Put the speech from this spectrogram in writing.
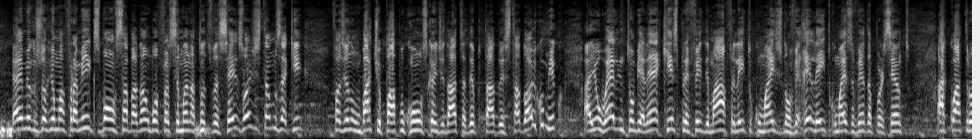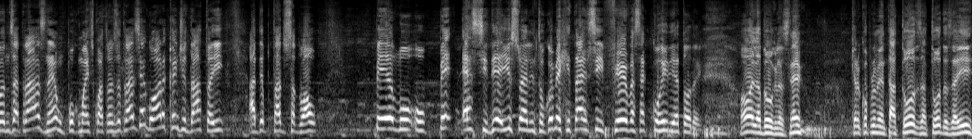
E aí, amigos do Rio Maframix, bom sabadão, bom final de semana a todos vocês. Hoje estamos aqui fazendo um bate-papo com os candidatos a deputado estadual e comigo. Aí o Wellington Bielek, ex-prefeito de Mafra, eleito com mais de 90, reeleito com mais de 90% há quatro anos atrás, né? Um pouco mais de quatro anos atrás, e agora candidato aí a deputado estadual pelo o PSD. É isso, Wellington? Como é que tá esse fervo, essa correria toda aí? Olha, Douglas, né? Quero cumprimentar a todos, a todas aí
